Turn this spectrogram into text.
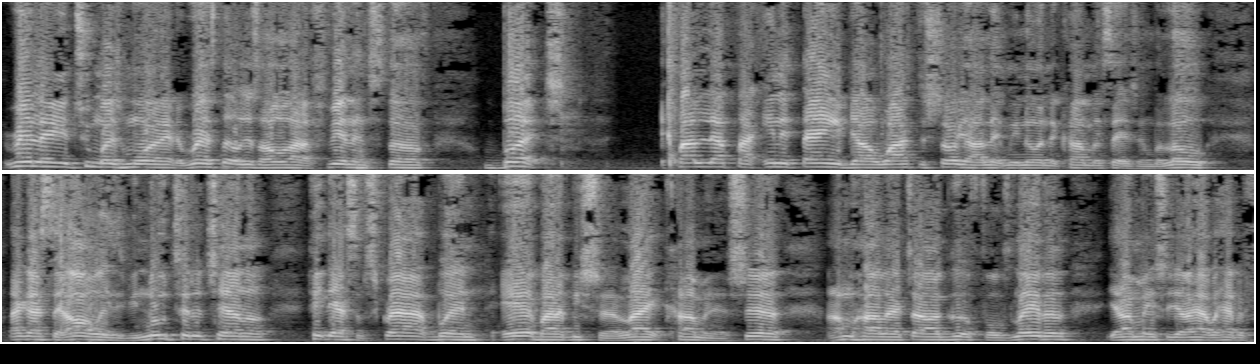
really ain't too much more than the rest of it. Just a whole lot of feeling stuff. But if I left out anything, if y'all watch the show, y'all let me know in the comment section below. Like I said, always, if you're new to the channel, hit that subscribe button. Everybody be sure to like, comment, and share. I'm going to holler at y'all good folks later. Y'all make sure y'all have a happy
